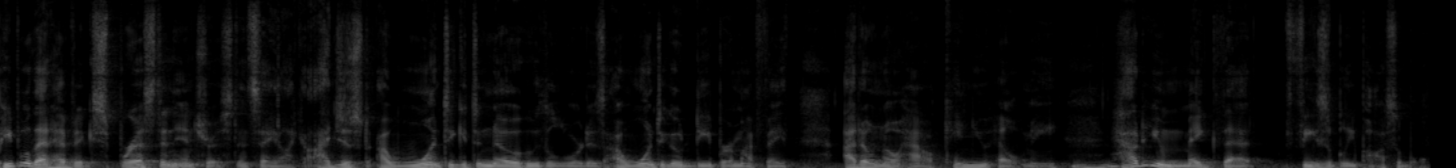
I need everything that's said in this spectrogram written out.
people that have expressed an interest and say like I just I want to get to know who the Lord is. I want to go deeper in my faith. I don't know how. Can you help me? Mm-hmm. How do you make that feasibly possible?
